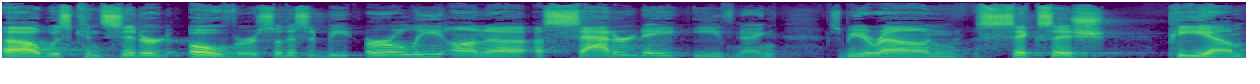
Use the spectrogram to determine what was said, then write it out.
uh, was considered over. So this would be early on a, a Saturday evening. This would be around 6 ish p.m.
